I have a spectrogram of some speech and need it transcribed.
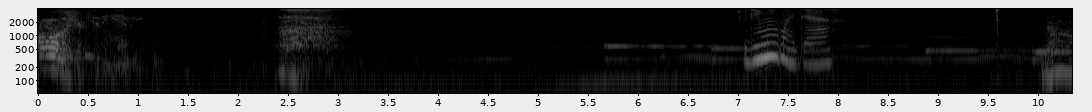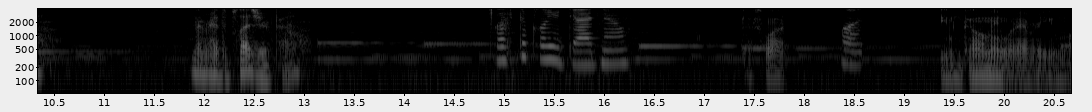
Oh, you're getting heavy. Did you meet my dad? No. Never had the pleasure, pal. Do I have to call you dad now? Guess what? What? You can call me whatever you want.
